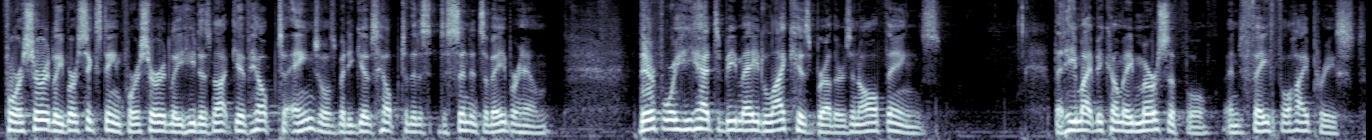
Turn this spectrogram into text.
For assuredly, verse 16, for assuredly, he does not give help to angels, but he gives help to the descendants of Abraham. Therefore, he had to be made like his brothers in all things, that he might become a merciful and faithful high priest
